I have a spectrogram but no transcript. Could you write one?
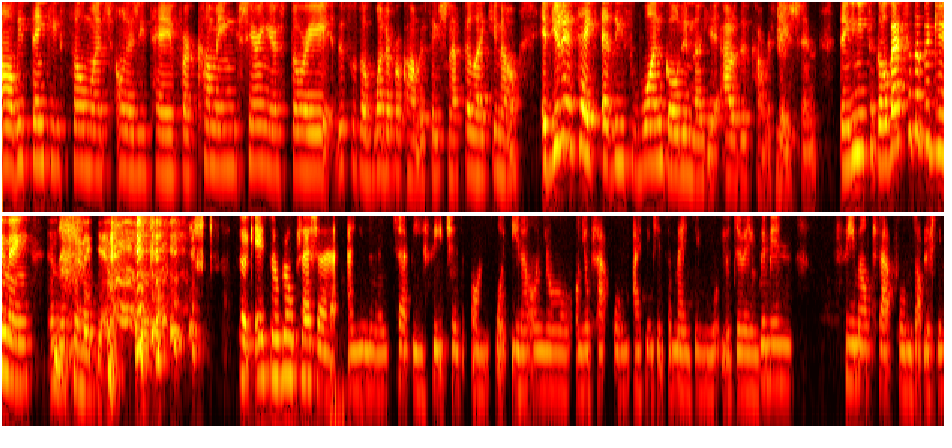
Uh, we thank you so much, Onajite, for coming, sharing your story. This was a wonderful conversation. I feel like, you know, if you didn't take at least one golden nugget out of this conversation, then you need to go back to the beginning and listen again. Look, it's a real pleasure, and you know, to be featured on what you know on your on your platform. I think it's amazing what you're doing. Women, female platforms, uplifting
